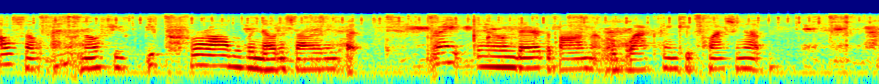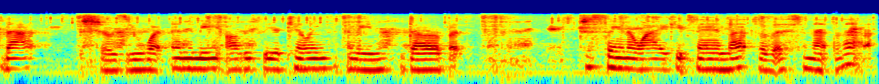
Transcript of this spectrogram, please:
Also, I don't know if you you probably noticed already, but right down there at the bottom, that little black thing keeps flashing up. That shows you what enemy, obviously, you're killing. I mean, duh, but just so you know why I keep saying that to this and that to that.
